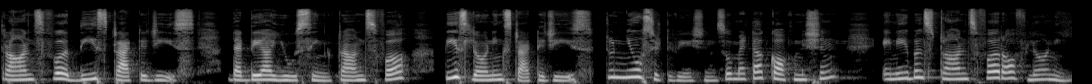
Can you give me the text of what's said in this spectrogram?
transfer these strategies that they are using, transfer these learning strategies to new situations. So, metacognition enables transfer of learning.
